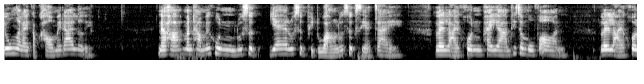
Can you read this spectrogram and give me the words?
ยุ่งอะไรกับเขาไม่ได้เลยนะคะ มันทำให้คุณรู้สึกแย่รู้สึกผิดหวังรู้สึกเสียใจ หลาย ๆ คนพยายามที่จะ move on หลาย ๆ คน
